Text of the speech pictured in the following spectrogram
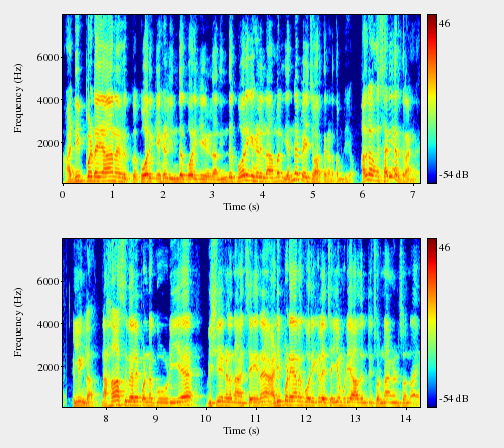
அடிப்படையான கோரிக்கைகள் இந்த கோரிக்கைகள் தான். இந்த கோரிக்கைகள் இல்லாமல் என்ன பேச்சுவார்த்தை நடத்த முடியும்? அதில் அவங்க சரியாக இருக்கிறாங்க. இல்லைங்களா? நகாசு வேலை பண்ணக்கூடிய விஷயங்களை நான் செய்கிறேன் அடிப்படையான கோரிக்கைகளை செய்ய முடியாதுன்ட்டு சொன்னாங்கன்னு சொன்னால்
